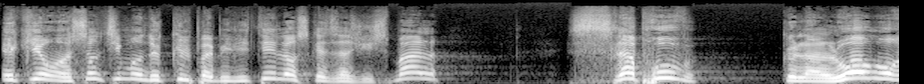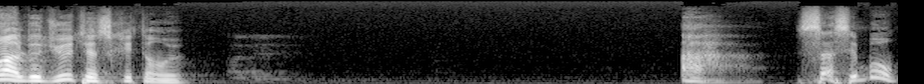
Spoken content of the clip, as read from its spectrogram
et qui ont un sentiment de culpabilité lorsqu'elles agissent mal, cela prouve que la loi morale de Dieu est inscrite en eux. Ah, ça c'est bon.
